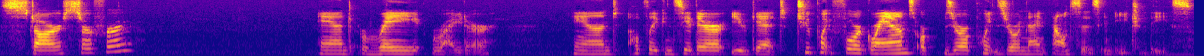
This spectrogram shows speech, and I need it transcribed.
Star Surfer, and Ray Rider. And hopefully you can see there you get 2.4 grams or 0.09 ounces in each of these.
